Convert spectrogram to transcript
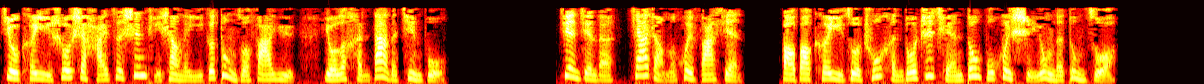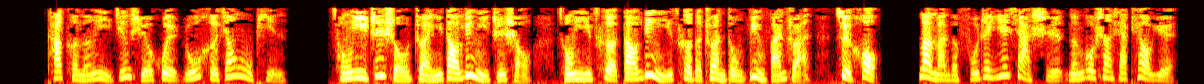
就可以说是孩子身体上的一个动作发育有了很大的进步。渐渐的，家长们会发现宝宝可以做出很多之前都不会使用的动作。他可能已经学会如何将物品从一只手转移到另一只手，从一侧到另一侧的转动并反转，最后慢慢的扶着腋下时能够上下跳跃。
